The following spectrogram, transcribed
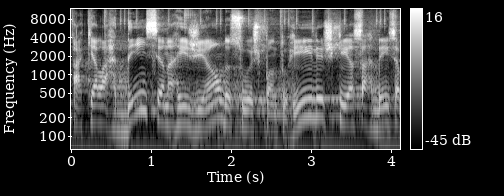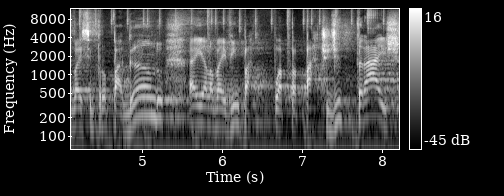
aquela ardência na região das suas panturrilhas, que essa ardência vai se propagando, aí ela vai vir para a parte de trás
